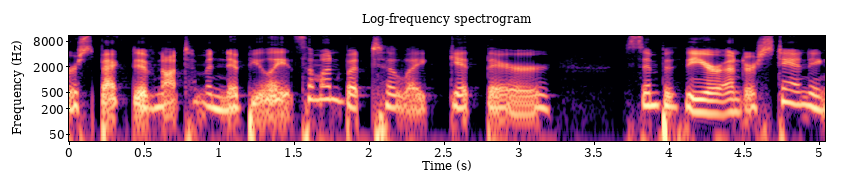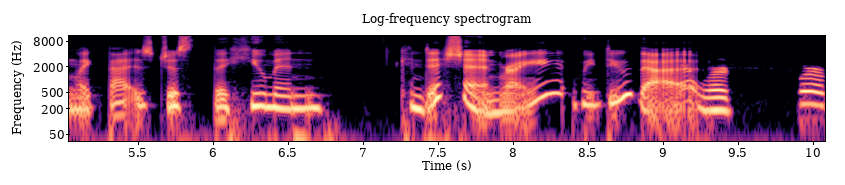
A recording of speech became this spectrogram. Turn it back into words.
perspective, not to manipulate someone, but to like get their sympathy or understanding. Like that is just the human condition, right? We do that. Yeah, we're we're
